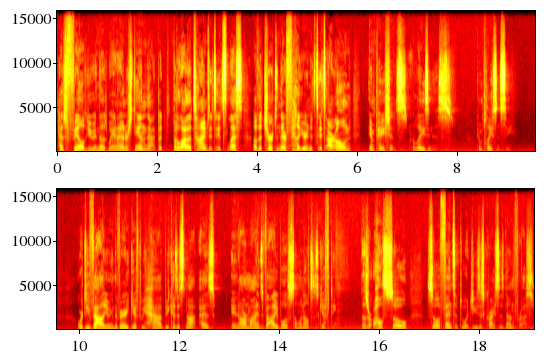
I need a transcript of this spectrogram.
has failed you in those ways, and I understand that. But, but a lot of the times, it's, it's less of the church and their failure, and it's, it's our own impatience or laziness, complacency, or devaluing the very gift we have because it's not as, in our minds, valuable as someone else's gifting. Those are all so, so offensive to what Jesus Christ has done for us.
